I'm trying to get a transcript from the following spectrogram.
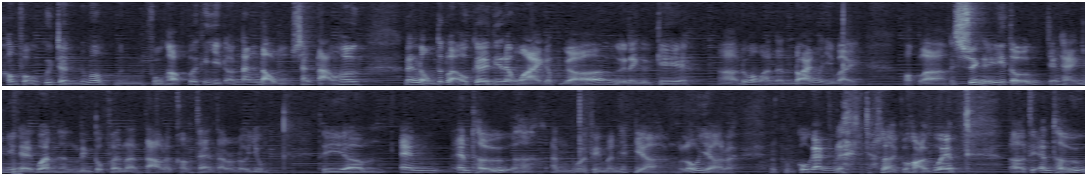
không phù hợp với quy trình đúng không? Mình phù hợp với cái gì đó năng động sáng tạo hơn. Năng động tức là ok đi ra ngoài gặp gỡ người này người kia à, đúng không? Anh anh đoán là như vậy. Hoặc là phải suy nghĩ ý tưởng chẳng hạn giống như nghề của anh liên tục phải là tạo ra content tạo ra nội dung. Thì um, em em thử à, anh quay phim anh nhắc giờ lố giờ rồi rồi cũng cố gắng để trả lời câu hỏi của em à, thì em thử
